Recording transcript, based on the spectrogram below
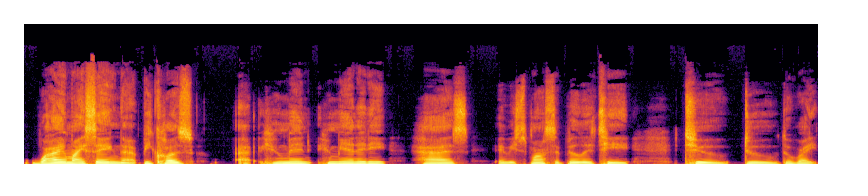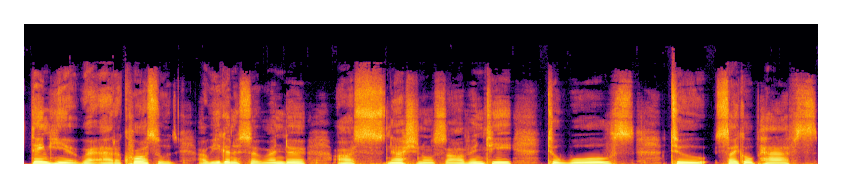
why am I saying that? Because uh, human humanity has a responsibility to do the right thing here. We're at a crossroads. Are we going to surrender our national sovereignty to wolves, to psychopaths?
